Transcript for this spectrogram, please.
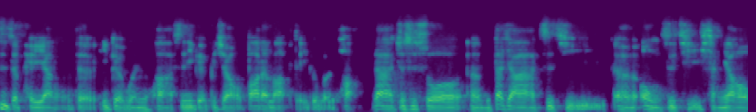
试着培养的一个文化是一个比较 bottom up 的一个文化，那就是说，嗯，大家自己呃 own 自己想要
